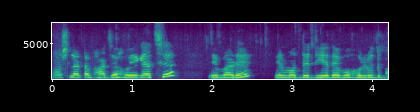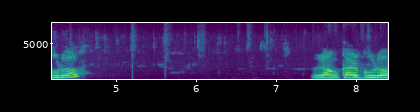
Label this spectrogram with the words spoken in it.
মশলাটা ভাজা হয়ে গেছে। এবারে এর মধ্যে দিয়ে দেব হলুদ গুঁড়ো, লঙ্কার গুঁড়ো,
